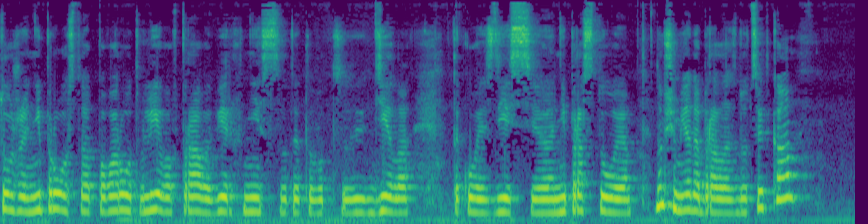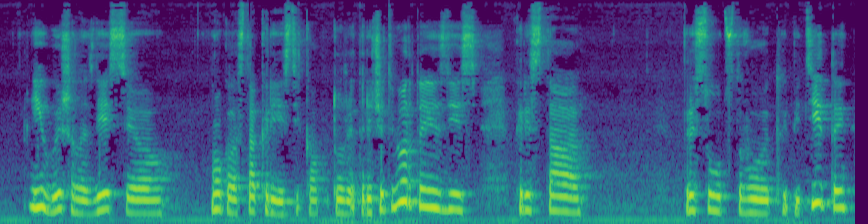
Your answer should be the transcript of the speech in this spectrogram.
тоже не просто поворот влево, вправо, вверх, вниз. Вот это вот дело такое здесь э, непростое. В общем, я добралась до цветка. И вышла здесь э, около 100 крестиков. Тоже 3 четвертые здесь креста присутствуют, аппетиты.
